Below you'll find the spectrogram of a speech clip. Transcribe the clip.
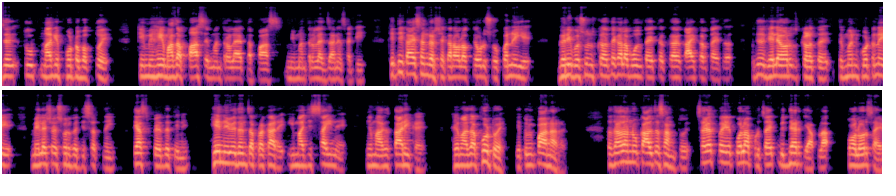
जे तू मागे फोटो बघतोय की मी हे माझा पास आहे मंत्रालयातला पास मी मंत्रालयात जाण्यासाठी. किती काय संघर्ष करावा लागतो एवढं सोपं नाहीये. घरी बसून प्रत्येकाला बोलता येतं काय करता येतं. तिथे गेल्यावर कळतंय ते मन खोटं नाही मेल्याशिवाय स्वर्ग दिसत नाही. त्याच पद्धतीने हे निवेदनचा प्रकार आहे. ही माझी साईन आहे. ही माझं तारीख आहे. हे माझा फोटो आहे. हे तुम्ही पाहणार आहे. तर दादांनो कालचं सांगतोय. सगळ्यात पहिले कोल्हापूरचा एक विद्यार्थी आपला फॉलोअर्स आहे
